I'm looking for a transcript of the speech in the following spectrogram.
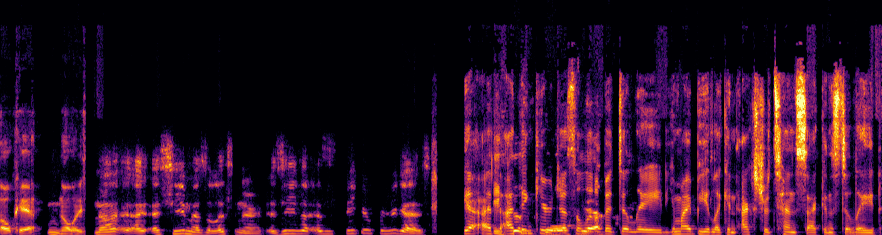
Okay, no worries. No, I, I see him as a listener. Is he as a speaker for you guys? Yeah, I, I think you're just a little yeah. bit delayed. You might be like an extra 10 seconds delayed.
